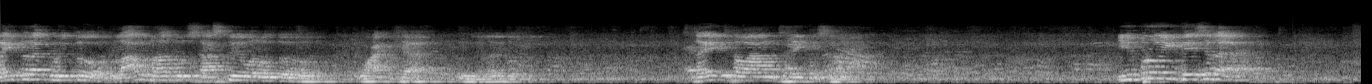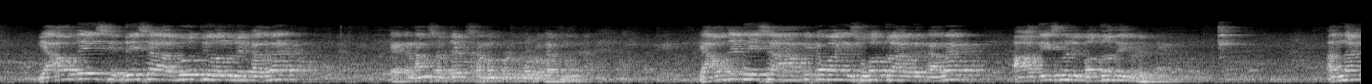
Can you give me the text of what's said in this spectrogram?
ರೈತರ ಕುರಿತು ಲಾಲ್ ಬಹದ್ದೂರ್ ಶಾಸ್ತ್ರಿಯವರ ಒಂದು ವಾಕ್ಯ ನಿಮ್ಗೆಲ್ಲರಿಗೂ ಗೊತ್ತು. ಜೈ ಜವಾನ್ ಜೈ ಇಬ್ರು ಈ ದೇಶದ ಯಾವುದೇ ದೇಶ ಅಭಿವೃದ್ಧಿ ಹೊಂದಬೇಕಾದ್ರೆ, ಯಾಕಂದ್ರೆ ನಮ್ಮ ಸಬ್ಜೆಕ್ಟ್ ಸಂಬಂಧಪಟ್ಟು ಯಾವುದೇ ದೇಶ ಆರ್ಥಿಕವಾಗಿ ಸುಭದ್ರ ಆಗ್ಬೇಕಾದ್ರೆ, ಆ ದೇಶದಲ್ಲಿ ಭದ್ರತೆ ಇರಬೇಕು. ಅಂದಾಗ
